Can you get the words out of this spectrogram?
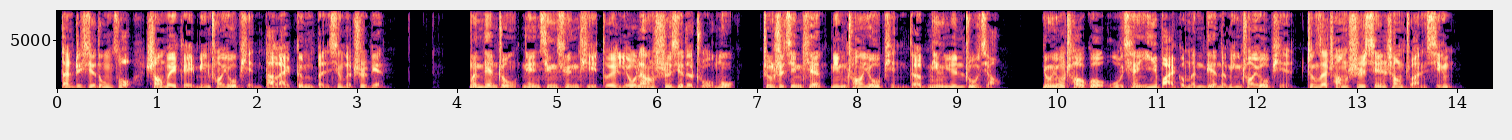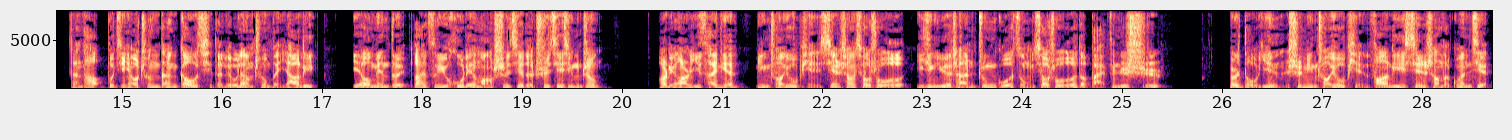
但这些动作尚未给名创优品带来根本性的质变。门店中年轻群体对流量世界的瞩目，正是今天名创优品的命运注脚。拥有超过五千一百个门店的名创优品，正在尝试线上转型。但它不仅要承担高企的流量成本压力，也要面对来自于互联网世界的直接竞争。二零二一财年，名创优品线上销售额已经约占中国总销售额的百分之十，而抖音是名创优品发力线上的关键。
